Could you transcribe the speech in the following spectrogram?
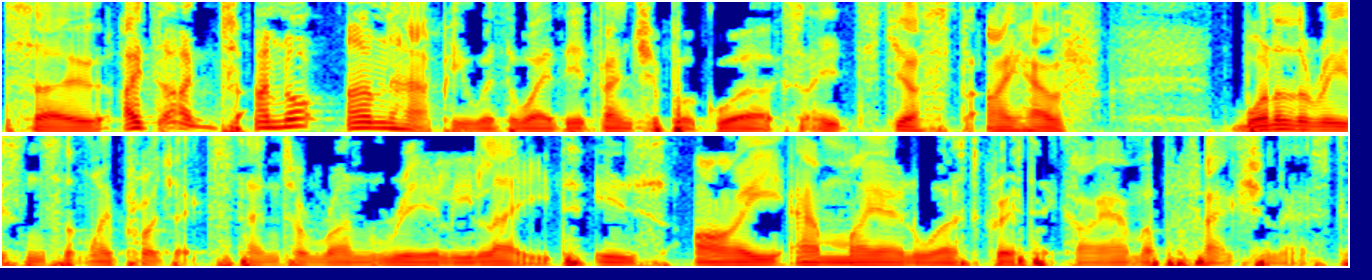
So I, am not unhappy with the way the adventure book works. It's just I have one of the reasons that my projects tend to run really late is I am my own worst critic. I am a perfectionist,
